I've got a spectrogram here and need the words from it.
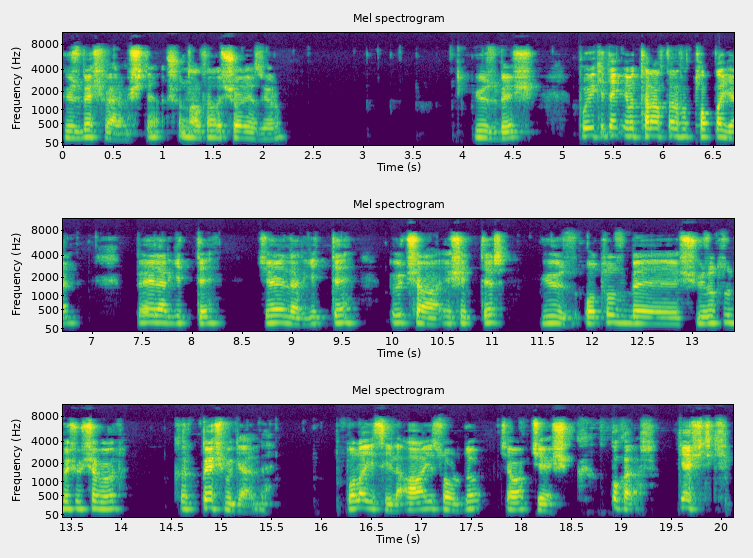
105 vermişti. Şunun altına da şöyle yazıyorum. 105. Bu iki denklemi taraf tarafa topla gel. B'ler gitti. C'ler gitti. 3A eşittir. 135. 135 3'e böl. 45 mi geldi? Dolayısıyla A'yı sordu. Cevap C şık. Bu kadar. Geçtik.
